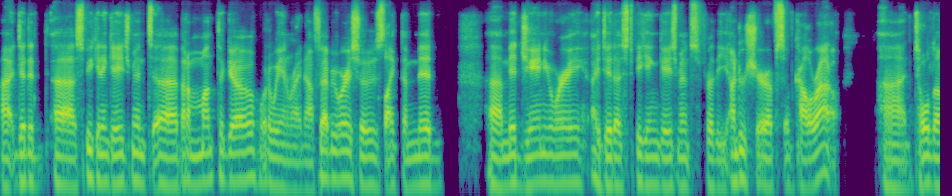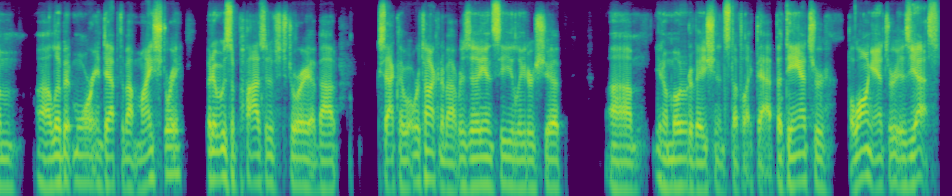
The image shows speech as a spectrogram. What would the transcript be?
I did a uh, speaking engagement uh, about a month ago. What are we in right now? February. So it was like the mid uh, mid January. I did a speaking engagement for the undersheriffs of Colorado. Uh, told them a little bit more in depth about my story, but it was a positive story about exactly what we're talking about: resiliency, leadership, um, you know, motivation, and stuff like that. But the answer, the long answer, is yes.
